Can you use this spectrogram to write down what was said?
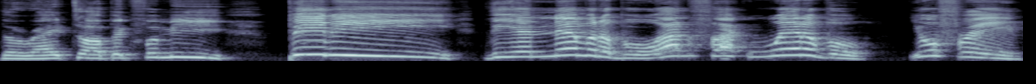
the right topic for me. BB, the inimitable, unfuckwittable, your friend.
